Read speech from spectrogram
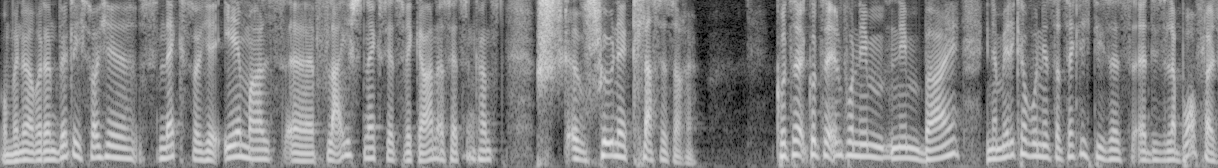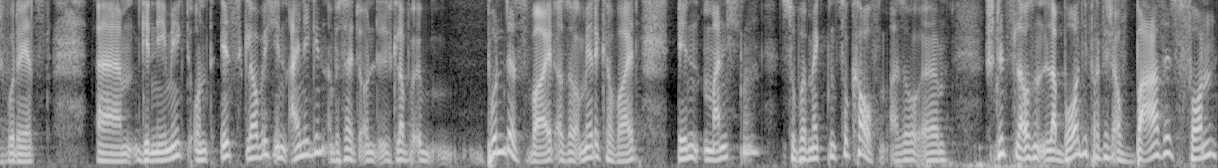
Und wenn du aber dann wirklich solche Snacks, solche ehemals äh, Fleischsnacks jetzt vegan ersetzen kannst, sch äh, schöne, klasse Sache. Kurze, kurze Info neben, nebenbei. In Amerika wurden jetzt tatsächlich dieses, äh, dieses Laborfleisch wurde jetzt ähm, genehmigt und ist, glaube ich, in einigen, und ich glaube, äh, bundesweit, also amerikaweit, in manchen Supermärkten zu kaufen. Also ähm, Schnitzel aus dem Labor, die praktisch auf Basis von,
